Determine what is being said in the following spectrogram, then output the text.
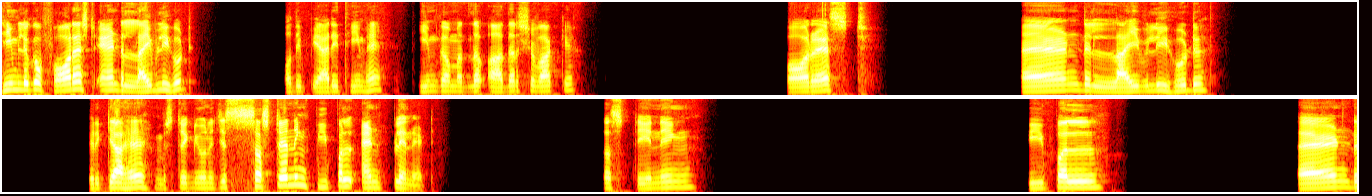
थीम लिखो फॉरेस्ट एंड लाइवलीहुड बहुत ही प्यारी थीम है। थीम का मतलब आदर्श वाक्य। फॉरेस्ट एंड लाइवलीहुड फिर क्या है? मिस्टेक नहीं होनी चाहिए। Sustaining people and planet sustaining people and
